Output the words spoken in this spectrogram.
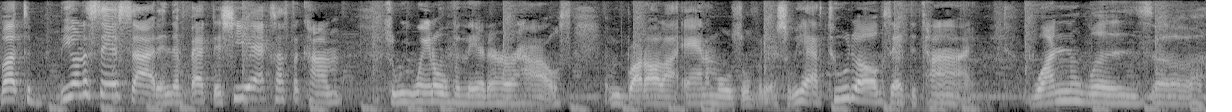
But to be on the safe side and the fact that she asked us to come so we went over there to her house and we brought all our animals over there so we have two dogs at the time one was a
